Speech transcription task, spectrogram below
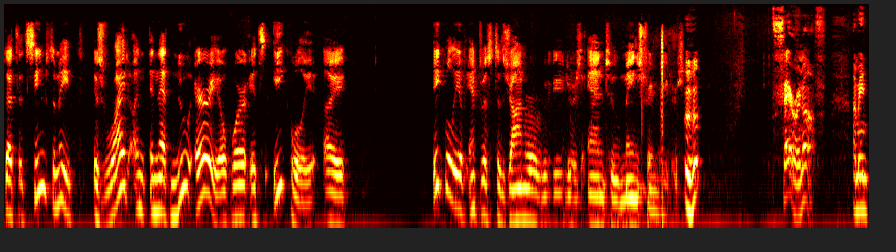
that it seems to me is right in, in that new area where it's equally a equally of interest to genre readers and to mainstream readers. Mm-hmm. Fair enough. I mean,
